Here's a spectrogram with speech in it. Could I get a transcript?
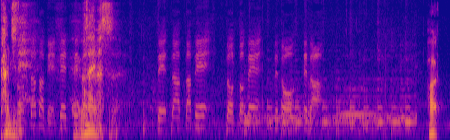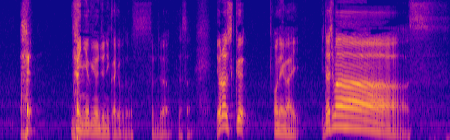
感じでえーございます。はい。第242回でございます。それでは皆さんよろしく。お願いいたします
